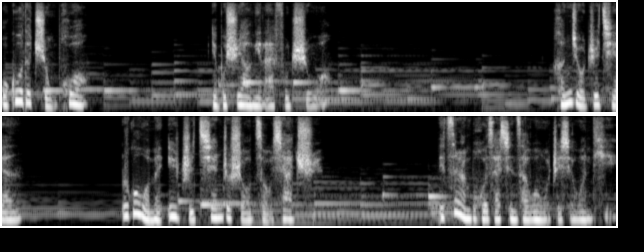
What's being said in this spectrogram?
我过得窘迫，也不需要你来扶持我。很久之前。如果我们一直牵着手走下去，你自然不会在现在问我这些问题。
